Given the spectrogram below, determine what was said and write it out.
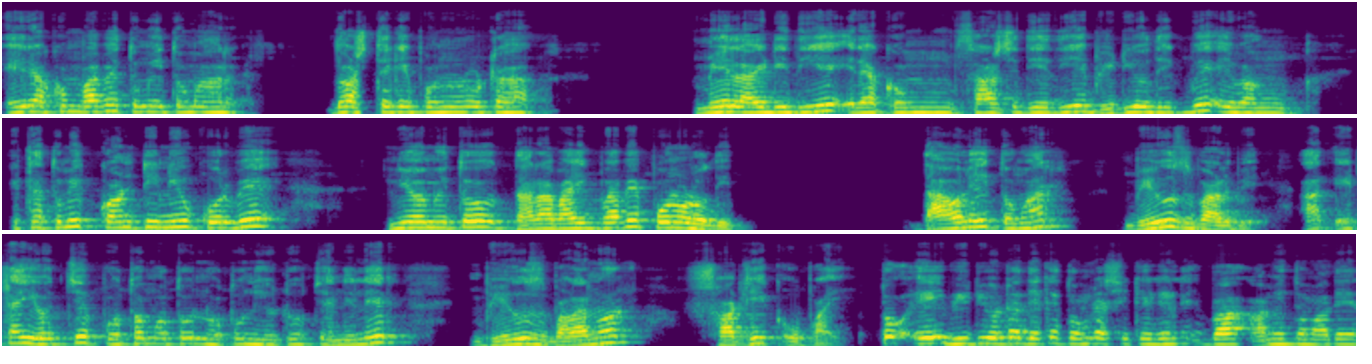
এই রকমভাবে তুমি তোমার দশ থেকে পনেরোটা মেল আইডি দিয়ে, এরকম সার্চ দিয়ে দিয়ে ভিডিও দেখবে এবং এটা তুমি কন্টিনিউ করবে নিয়মিত ধারাবাহিকভাবে পনেরো দিন। তাহলেই তোমার ভিউজ বাড়বে। আর এটাই হচ্ছে প্রথমত নতুন ইউটিউব চ্যানেলের ভিউজ বাড়ানোর সঠিক উপায়। তো এই ভিডিওটা দেখে তোমরা শিখে গেলে বা আমি তোমাদের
